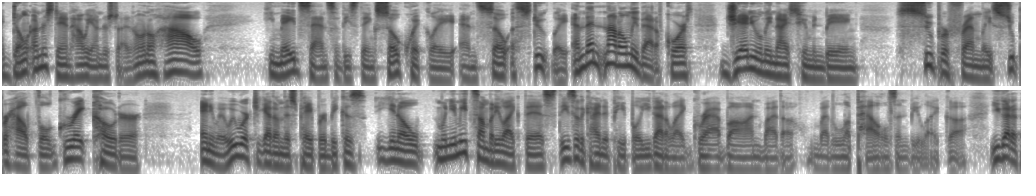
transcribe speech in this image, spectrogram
I don't understand how he understood. I don't know how he made sense of these things so quickly and so astutely. And then, not only that, of course, genuinely nice human being, super friendly, super helpful, great coder. Anyway, we worked together on this paper because you know when you meet somebody like this, these are the kind of people you got to like grab on by the by the lapels and be like, uh, you got to.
